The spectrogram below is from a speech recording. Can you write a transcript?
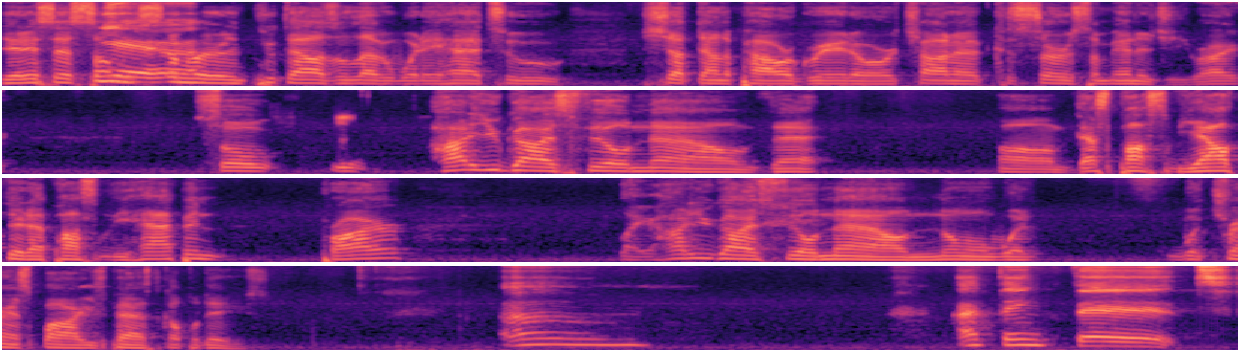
Yeah, they said something yeah. similar in 2011 where they had to shut down the power grid or trying to conserve some energy, right? So, yeah. how do you guys feel now that um, that's possibly out there, that possibly happened prior? Like, how do you guys feel now, knowing what what transpired these past couple days? Um, I think that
